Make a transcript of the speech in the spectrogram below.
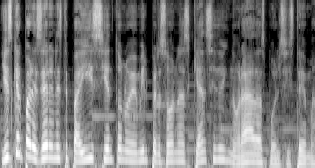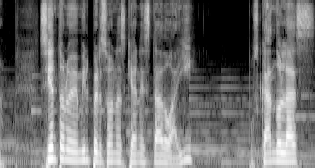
Y es que al parecer en este país 109 mil personas que han sido ignoradas por el sistema, 109 mil personas que han estado ahí buscándolas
